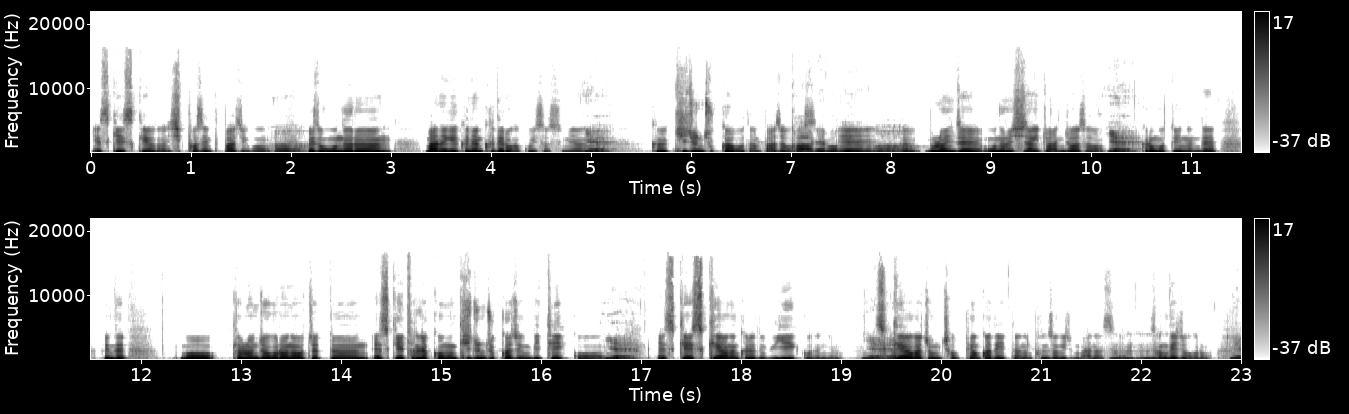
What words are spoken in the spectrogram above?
SK 스퀘어도 한 10% 빠지고. 어. 그래서 오늘은 만약에 그냥 그대로 갖고 있었으면 예. 그 기준 주가보다는 빠져버렸어요. 그 아래로. 예. 어. 그 물론 이제 오늘은 시장이 좀 안 좋아서 예. 그런 것도 있는데 근데 뭐 결론적으로는 어쨌든 SK텔레콤은 기준 주가 지금 밑에 있고 예. SK 스퀘어는 그래도 위에 있거든요. 예. 스퀘어가 좀 저평가돼 있다는 분석이 좀 많았어요. 음, 음. 상대적으로. 예.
